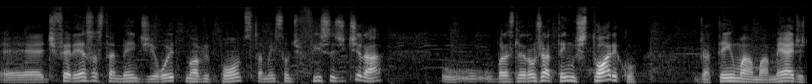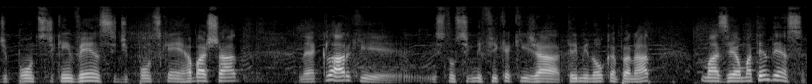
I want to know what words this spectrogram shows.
É, diferenças também de 8, 9 pontos também são difíceis de tirar. O, o Brasileirão já tem um histórico, já tem uma, uma média de pontos de quem vence, de pontos de quem é rebaixado. Né? Claro que isso não significa que já terminou o campeonato, mas é uma tendência.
